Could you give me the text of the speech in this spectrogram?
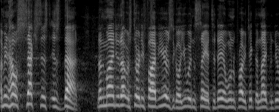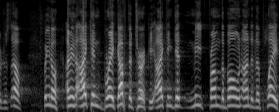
I mean, how sexist is that? Now, mind you, that was 35 years ago. You wouldn't say it today. A woman wouldn't probably take the knife and do it herself. But you know, I mean, I can break up the turkey. I can get meat from the bone onto the plate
